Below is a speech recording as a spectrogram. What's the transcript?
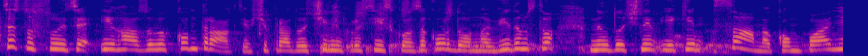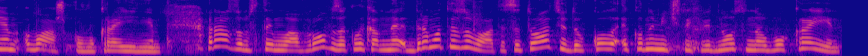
Це стосується і газових контрактів. Щоправда, очільник російського закордонного відомства не уточнив, яким саме компаніям важко в Україні. Разом з тим Лавров закликав не драматизувати ситуацію довкола економічних відносин обох країн.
